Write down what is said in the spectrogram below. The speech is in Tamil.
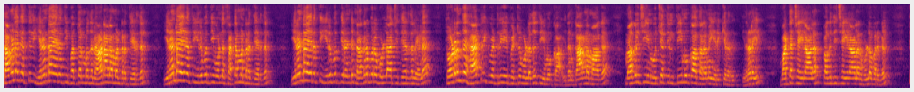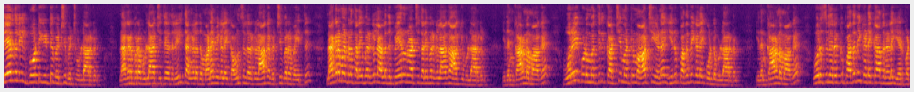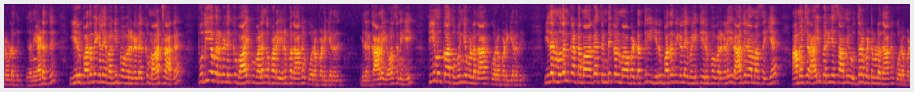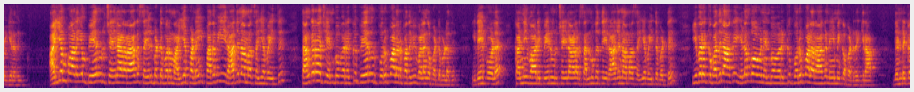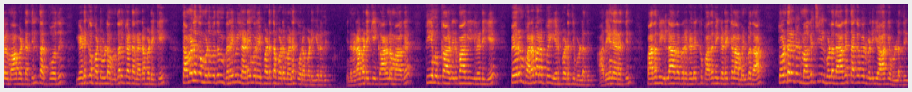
தமிழகத்தில் இரண்டாயிரத்தி பத்தொன்பது நாடாளுமன்ற தேர்தல் இரண்டாயிரத்தி இருபத்தி ஒன்று சட்டமன்ற தேர்தல் இரண்டாயிரத்தி இருபத்தி ரெண்டு நகர்ப்புற உள்ளாட்சி தேர்தல் என தொடர்ந்து ஹேட்ரிக் வெற்றியை பெற்று உள்ளது திமுக. இதன் காரணமாக மகிழ்ச்சியின் உச்சத்தில் திமுக தலைமை இருக்கிறது. இதனிடையில் வட்ட செயலாளர் பகுதி செயலாளர் உள்ளவர்கள் தேர்தலில் போட்டியிட்டு வெற்றி பெற்றுள்ளார்கள். நகர்ப்புற உள்ளாட்சி தேர்தலில் தங்களது மனைவிகளை கவுன்சிலர்களாக வெற்றி பெற வைத்து நகரமன்ற தலைவர்கள் அல்லது பேரூராட்சி தலைவர்களாக ஆக்கியுள்ளார்கள். இதன் காரணமாக ஒரே குடும்பத்தில் கட்சி மற்றும் ஆட்சி என இரு பதவிகளை கொண்டுள்ளார்கள் இதன் காரணமாக ஒரு சிலருக்கு பதவி கிடைக்காத நிலை ஏற்பட்டுள்ளது. இதனை அடுத்து இரு பதவிகளை வகிப்பவர்களுக்கு மாற்றாக புதியவர்களுக்கு வாய்ப்பு வழங்கப்பட இருப்பதாக கூறப்படுகிறது. இதற்கான யோசனையை திமுக துவங்கியுள்ளதாக கூறப்படுகிறது. இதன் முதன்கட்டமாக திண்டுக்கல் மாவட்டத்தில் இரு பதவிகளை வைத்து இருப்பவர்களை ராஜினாமா செய்ய அமைச்சர் ஐ. பெரியசாமி உத்தரவிட்டுள்ளதாக கூறப்படுகிறது. ஐயம்பாளையம் பேரூர் செயலாளராக செயல்பட்டு வரும் ஐயப்பனை பதவியை ராஜினாமா செய்ய வைத்து தங்கராஜ் என்பவருக்கு பேரூர் பொறுப்பாளர் பதவி வழங்கப்பட்டுள்ளது. இதேபோல கன்னிவாடி பேரூர் செயலாளர் சண்முகத்தை ராஜினாமா செய்ய வைத்துவிட்டு இவருக்கு பதிலாக இளங்கோவன் என்பவருக்கு பொறுப்பாளராக நியமிக்கப்பட்டிருக்கிறார். திண்டுக்கல் மாவட்டத்தில் தற்போது எடுக்கப்பட்டுள்ள முதல் கட்ட நடவடிக்கை தமிழகம் முழுவதும் விரைவில் நடைமுறைப்படுத்தப்படும் என கூறப்படுகிறது. இந்த நடவடிக்கை காரணமாக திமுக நிர்வாகிகளிடையே பெரும் பரபரப்பை ஏற்படுத்தி உள்ளது. அதே நேரத்தில் பதவி இல்லாதவர்களுக்கு பதவி கிடைக்கலாம் என்பதால் தொண்டர்கள் மகிழ்ச்சியில் உள்ளதாக தகவல் வெளியாகி உள்ளது.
